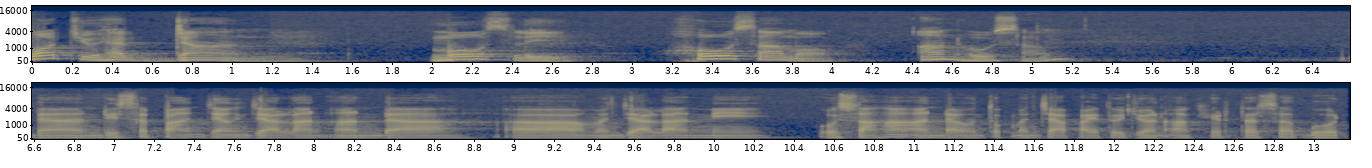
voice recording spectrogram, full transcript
what you have done, mostly wholesome unwholesome, Dan di sepanjang jalan Anda uh, menjalani usaha Anda untuk mencapai tujuan akhir tersebut,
